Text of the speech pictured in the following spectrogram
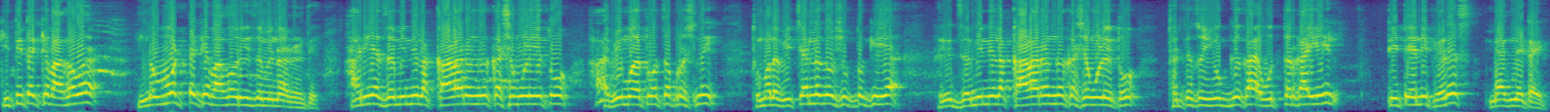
किती टक्के भागावर? नव्वद टक्के भागावर ही जमीन आढळते. आणि या जमिनीला काळा रंग कशामुळे येतो? हा बी महत्त्वाचा प्रश्न आहे. तुम्हाला विचारला जाऊ शकतो की या हे जमिनीला काळा रंग कशामुळे येतो? तर त्याचं योग्य काय उत्तर काय येईल? टिटॅनिफेरस मॅग्नेटाईट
